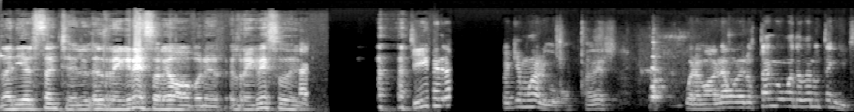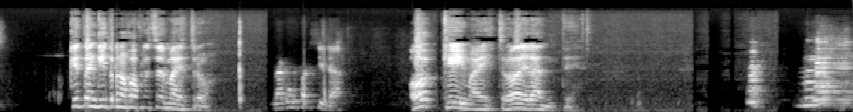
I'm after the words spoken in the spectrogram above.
Daniel Sánchez? El, el, regreso le vamos a poner, el regreso de... Sí, me toquemos algo, a ver. Bueno, como hablamos de los tangos, vamos a tocar un tanguito. ¿Qué tanguito nos va a ofrecer, maestro? La comparsita. Ok, maestro, adelante. ¡Eso!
